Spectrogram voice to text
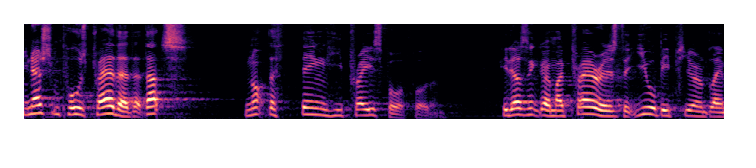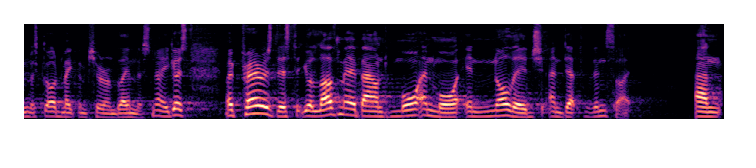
you notice from Paul's prayer there that that's not the thing he prays for for them. He doesn't go, My prayer is that you will be pure and blameless. God, make them pure and blameless. No, he goes, My prayer is this that your love may abound more and more in knowledge and depth of insight. And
